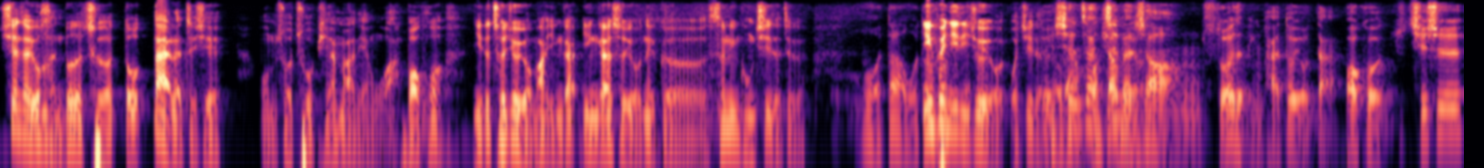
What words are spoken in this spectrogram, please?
现在有很多的车都带了这些。我们说除 PM 二点五啊，包括你的车就有吗？应该应该是有那个森林空气的这个，我的我的英菲尼迪就有，我记得对，现在基本上所有的品牌都有带，包括其实。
